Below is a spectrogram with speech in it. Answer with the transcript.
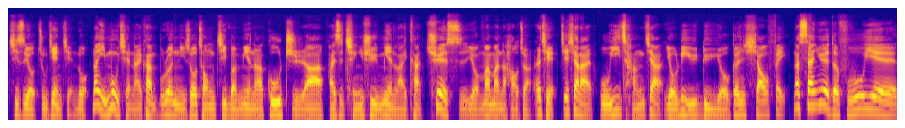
其实有逐渐减弱。那以目前来看，不论你说从基本面啊、估值啊，还是情绪面来看，确实有慢慢的好转，而且接下来五一长假有利于旅游跟消费。那三月的服务业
